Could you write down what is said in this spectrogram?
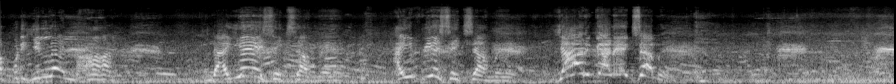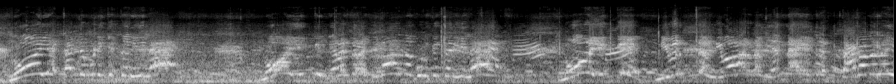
அப்படி இல்லைன்னா இந்த ஐஏஎஸ் எக்ஸாம் ஐபிஎஸ் எக்ஸாம் யாருக்கான எக்ஸாம் நோயை கண்டுபிடிக்க தெரியல. நோய்க்கு நிரந்தர நிவாரணம் கொடுக்க தெரியல. நோய்க்கு நிவர்த்த நிவாரணம் என்ன என்ற தகவலை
